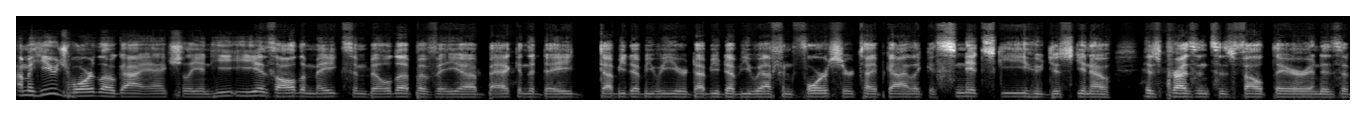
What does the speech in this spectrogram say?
I'm a huge Wardlow guy actually, and he he has all the makes and buildup of a uh, back in the day WWE or WWF enforcer type guy, like a Snitsky, who just you know his presence is felt there and is a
